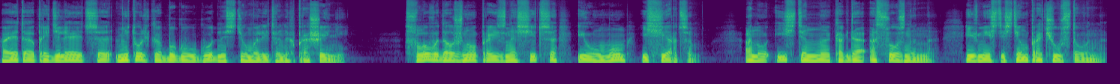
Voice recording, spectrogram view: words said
а это определяется не только богоугодностью молитвенных прошений. Слово должно произноситься и умом, и сердцем. Оно истинно, когда осознанно, и вместе с тем прочувствованно.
